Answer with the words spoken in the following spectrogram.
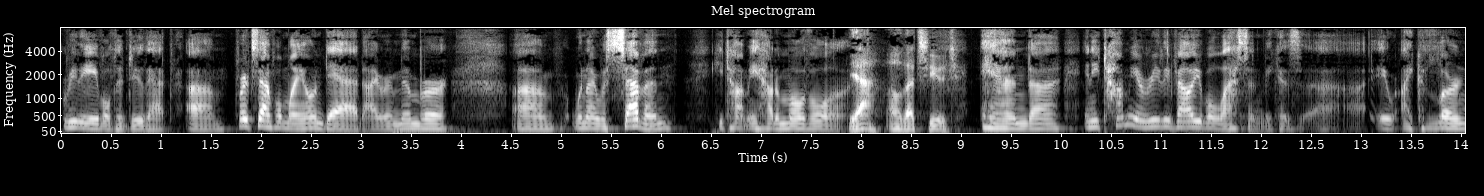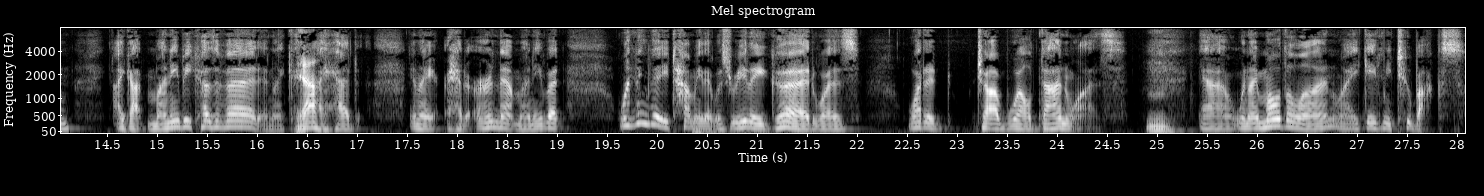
really able to do that. Um, for example, my own dad, I remember um, when I was seven, he taught me how to mow the lawn. Yeah. Oh, that's huge. And uh, and he taught me a really valuable lesson because uh, it, I could learn. I got money because of it, and I could, Yeah. I had and I had earned that money. But one thing that he taught me that was really good was what a job well done was. Uh, when I mowed the lawn, well, he gave me two bucks,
